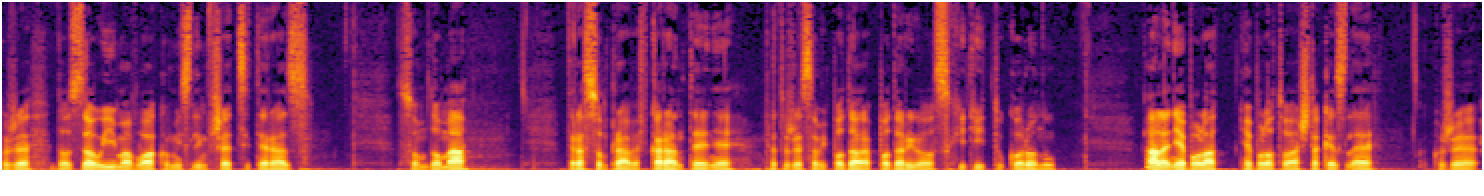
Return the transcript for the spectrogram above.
akože dosť zaujímavo, ako myslím všetci teraz. Som doma. Teraz som práve v karanténe, pretože sa mi poda- podarilo schytiť tú koronu. Ale nebola, nebolo to až také zlé. Akože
